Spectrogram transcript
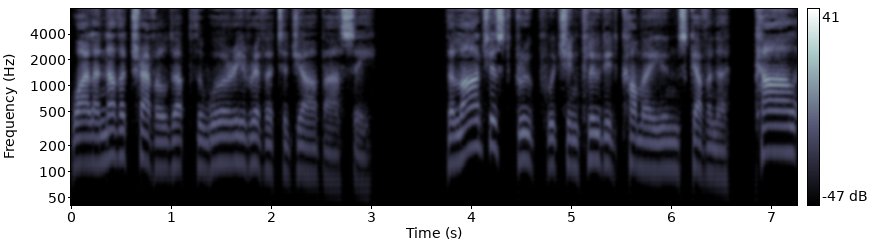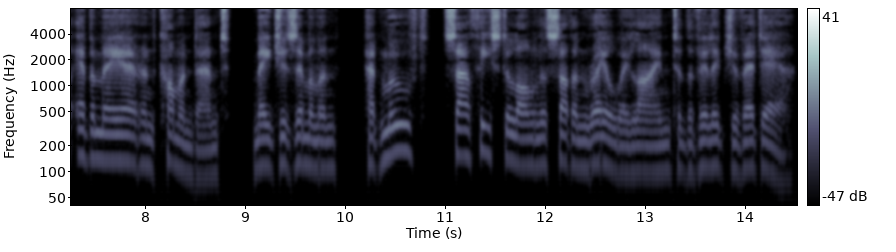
while another travelled up the Wouri River to Jabassi. The largest group which included Kamerun's governor, Karl Ebermeyer and commandant, Major Zimmermann, had moved southeast along the southern railway line to the village of Edea.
